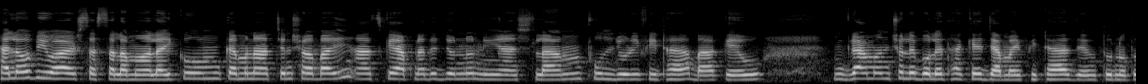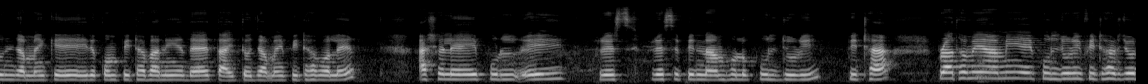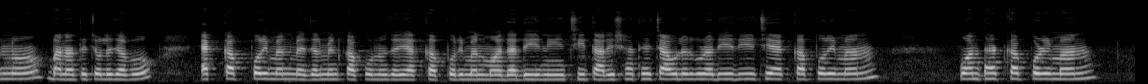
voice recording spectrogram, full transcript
Hello viewers আসসালামু আলাইকুম কেমন আছেন সবাই? আজকে আপনাদের জন্য নিয়ে আসলাম ফুলজুরি পিঠা বা কেউ গ্রাম অঞ্চলে বলে থাকে জামাই পিঠা, যেহেতু নতুন জামাইকে এরকম পিঠা বানিয়ে দেয়, তাই তো জামাই পিঠা বলে। আসলে এই ফুল, এই রেসিপির নাম হলো ফুলজুরি পিঠা। প্রথমে আমি এই ফুলজুরি পিঠার জন্য বানাতে চলে যাব। এক কাপ পরিমাণ মেজারমেন্ট কাপ অনুযায়ী এক কাপ পরিমাণ ময়দা দিয়ে নিয়েছি। তারই সাথে চাউলের গুঁড়া দিয়ে দিয়েছি এক কাপ পরিমাণ। ওয়ান থার্ড কাপ পরিমাণ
